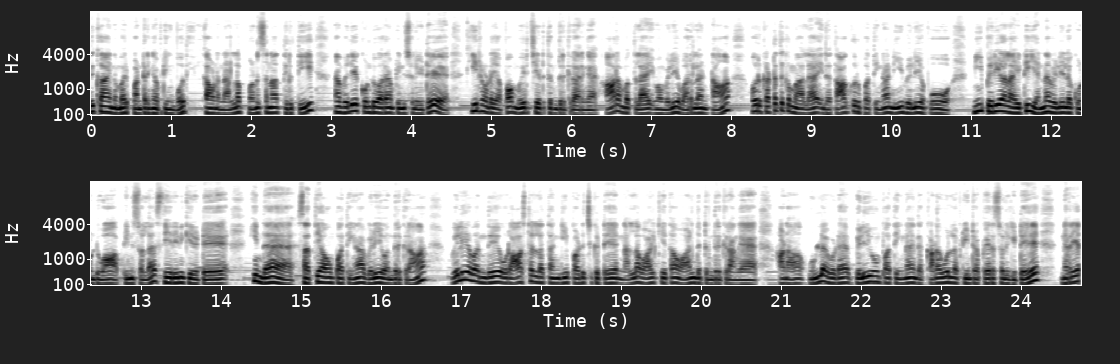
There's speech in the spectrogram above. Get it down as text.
இதுக்காக இந்த மாதிரி பண்ணுறீங்க அப்படிங்கும்போது இல்லை அவனை நல்ல மனுஷனாக திருத்தி நான் வெளியே கொண்டு வரேன் அப்படின்னு சொல்லிட்டு ஹீரோனுடைய அப்பா முயற்சி எடுத்திருந்திருக்கிறாருங்க. ஆரம்பத்தில் இவன் வெளியே வரலன்ட்டான். ஒரு கட்டத்துக்கு மேலே இந்த தாக்கூர் பார்த்தீங்கன்னா நீ வெளியே போ. நீ பெரிய ஆள் ஆகிட்டு என்ன வெளியில் கொண்டு வா? அப்படின்னு சொல்ல சரின்னு கேட்டுட்டு இந்த சத்யாவும் பார்த்தீங்கன்னா வெளியே வந்திருக்கிறான். வெளியே வந்து ஒரு ஹாஸ்டலில் தங்கி படிச்சுக்கிட்டு நல்ல வாழ்க்கையை தான் வாழ்ந்துட்டு இருந்திருக்கிறாங்க. ஆனால் உள்ளே விட வெளியவும் பார்த்தீங்கன்னா இந்த கடவுள் அப்படின்ற பேரை சொல்லிக்கிட்டு நிறைய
